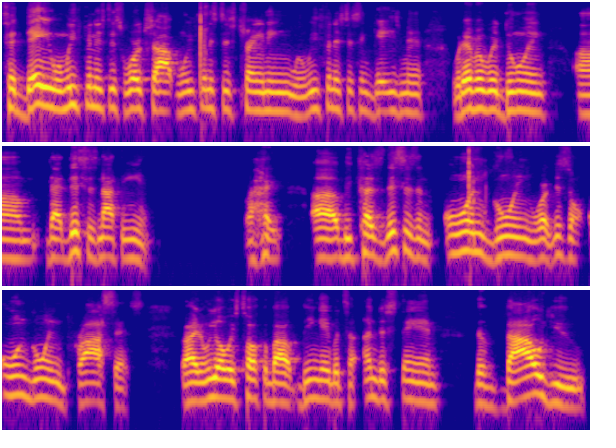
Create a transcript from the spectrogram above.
today when we finish this workshop, when we finish this training, when we finish this engagement, whatever we're doing, um, that this is not the end, right? uh, because this is an ongoing work. This is an ongoing process, right? And we always talk about being able to understand the value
